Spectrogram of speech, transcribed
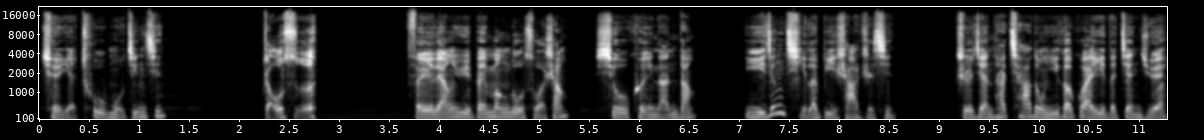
却也触目惊心。找死！费良玉被梦露所伤，羞愧难当，已经起了必杀之心。只见他掐动一个怪异的剑诀，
